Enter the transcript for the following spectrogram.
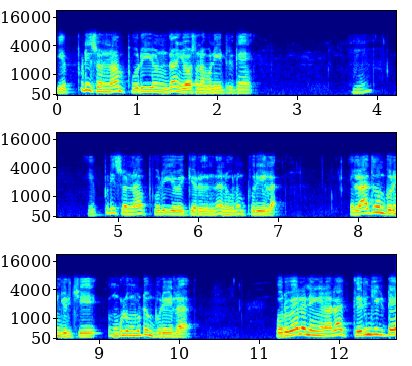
எப்படி சொன்னால் புரியும்னு தான் யோசனை பண்ணிகிட்டு இருக்கேன். ம்? எப்படி சொன்னால் புரிய வைக்கிறதுன்னு தான் எனக்கு ஒன்றும் புரியல. எல்லாத்துக்கும் புரிஞ்சிருச்சு. உங்களுக்கு மட்டும் புரியல. ஒருவேளை நீங்கள் நல்லா தெரிஞ்சுக்கிட்டே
